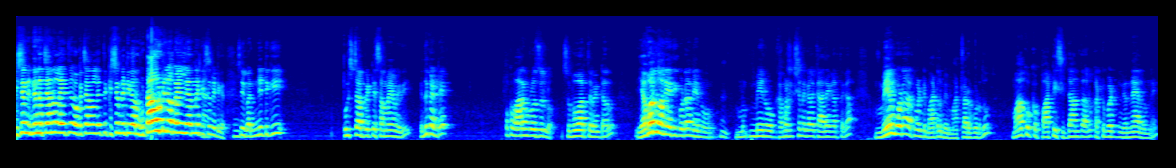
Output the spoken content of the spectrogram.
కిషన్ నిన్న ఛానల్ అయితే ఒక ఛానల్ అయితే కిషన్ రెడ్డి గారు హుటాహుటిన బయలుదేరిన కిషన్ రెడ్డి గారు. సో ఇవన్నిటికీ ఫుల్ స్టాప్ పెట్టే సమయం ఇది. ఎందుకంటే ఒక వారం రోజుల్లో శుభవార్త వింటారు. ఎవరు అనేది కూడా నేను నేను ఒక క్రమశిక్షణ గల కార్యకర్తగా మేము కూడా అటువంటి మాటలు మేము మాట్లాడకూడదు. మాకు ఒక పార్టీ సిద్ధాంతాలు కట్టుబడి నిర్ణయాలు ఉన్నాయి.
